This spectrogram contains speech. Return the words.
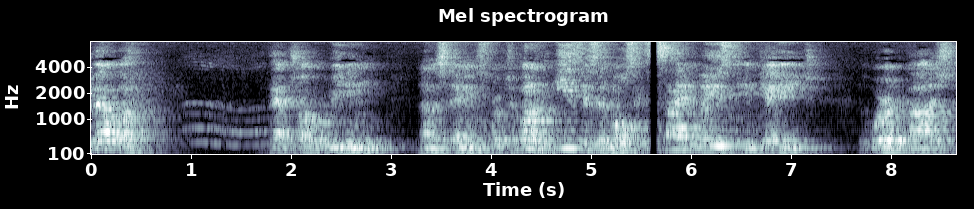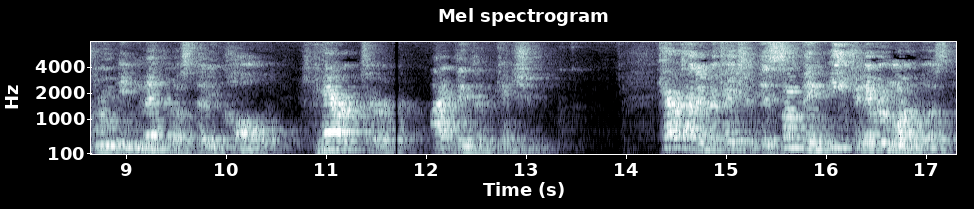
You've ever had trouble reading and understanding the scripture? One of the easiest and most exciting ways to engage the Word of God is through a method of study called character identification. Character identification is something each and every one of us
